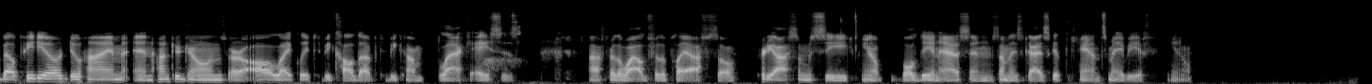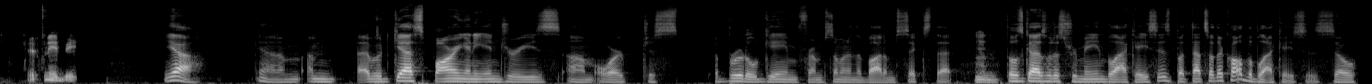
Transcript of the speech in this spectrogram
Belpedio, Duhaime, and Hunter Jones are all likely to be called up to become Black Aces uh, for the Wild for the playoffs. So pretty awesome to see, you know, Boldy and Addison, some of these guys get the chance maybe if you know if need be. Yeah, yeah. And I'm, I'm, I would guess, barring any injuries um, or just a brutal game from someone in the bottom six that Mm. those guys will just remain black aces, but that's why they're called the black aces. So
